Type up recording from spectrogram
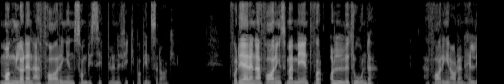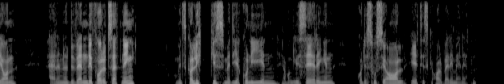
mangler den erfaringen som disiplene fikk på pinsedag. For det er en erfaring som er ment for alle troende. Erfaringen av Den hellige ånd er en nødvendig forutsetning om en skal lykkes med diakonien, evangeliseringen og det sosialetiske arbeidet i menigheten.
